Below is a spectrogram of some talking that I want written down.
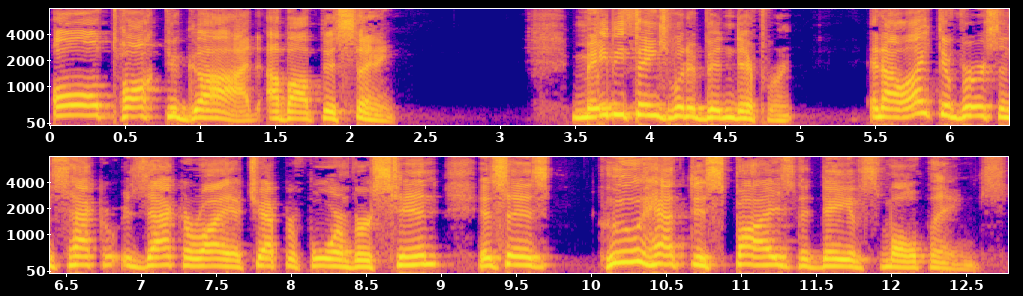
all talk to God about this thing, maybe things would have been different. And I like the verse in Zechariah chapter 4 and verse 10. It says, who hath despised the day of small things?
